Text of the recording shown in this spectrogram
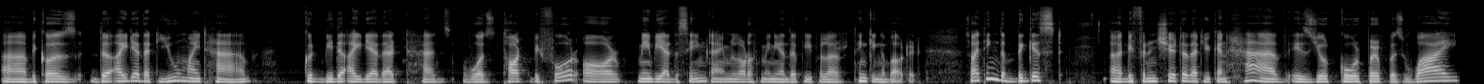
Uh, because the idea that you might have could be the idea that has was thought before or maybe at the same time a lot of many other people are thinking about it. So i think the biggest uh, differentiator that you can have is your core purpose. Why?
